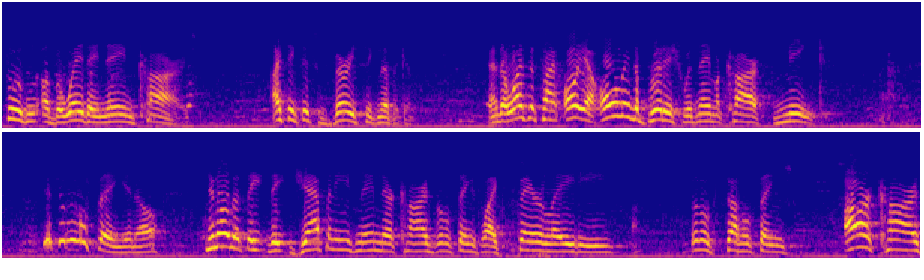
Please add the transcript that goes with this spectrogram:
student of the way they name cars. I think this is very significant. And there was a time, oh yeah, only the British would name a car Minx. It's a little thing, you know. You know that the, the Japanese name their cars little things like Fair Lady, little subtle things. Our cars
